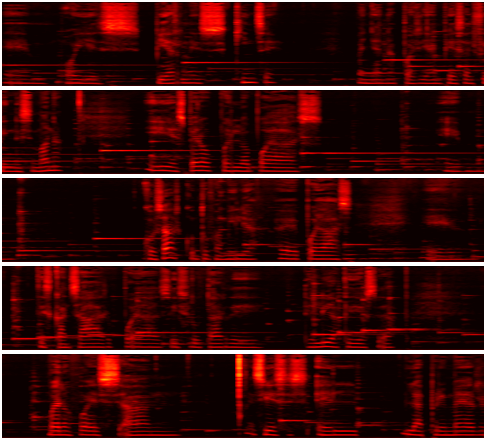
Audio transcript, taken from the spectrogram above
Em, hoy es viernes 15, mañana pues ya empieza el fin de semana y espero pues lo puedas em, gozar con tu familia, eh, puedas em, descansar, puedas disfrutar de, del día que Dios te da. Bueno pues si es la primera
